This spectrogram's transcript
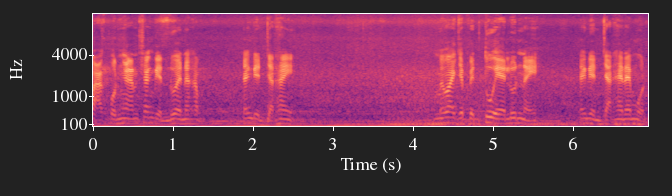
ฝากผลงานช่างเด่นด้วยนะครับ ช่างเด่นจัดให้ ไม่ว่าจะเป็นตู้แอร์รุ่นไหน ช่างเด่นจัดให้ได้หมด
